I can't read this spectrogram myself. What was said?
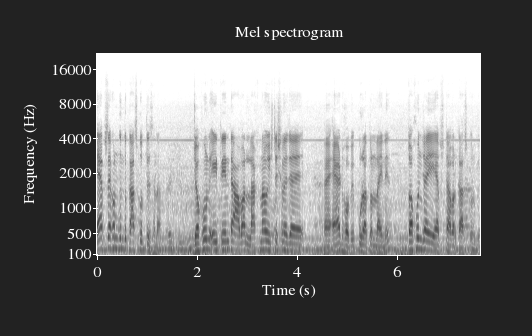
অ্যাপস এখন কিন্তু কাজ করতেছে না। যখন এই ট্রেনটা আবার লখনউ স্টেশনে যায় অ্যাড হবে পুরাতন লাইনে, তখন যায় এই অ্যাপসটা আবার কাজ করবে।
